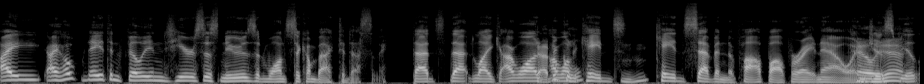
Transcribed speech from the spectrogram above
I I hope Nathan Fillion hears this news and wants to come back to Destiny. That's that like I want I want cool. a Cayde's Mhm. Cayde seven to pop up right now and Hell just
